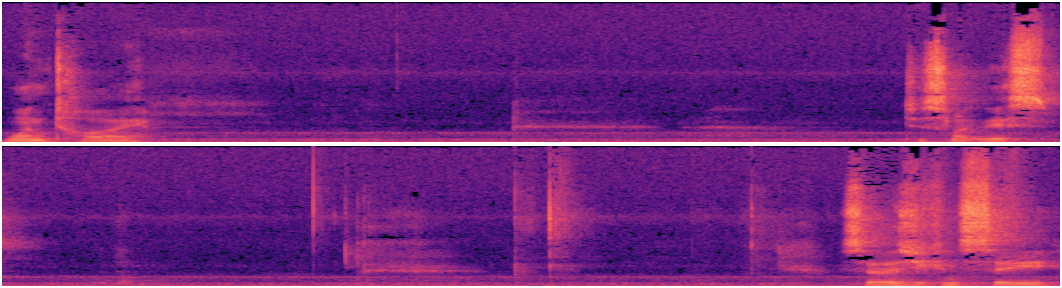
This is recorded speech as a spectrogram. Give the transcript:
one tie just like this. So as you can see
